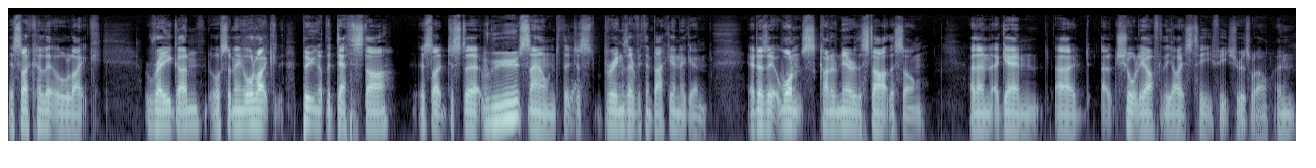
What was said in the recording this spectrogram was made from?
It's like a little like ray gun or something, or like booting up the Death Star. It's like just a sound that Yeah. just brings everything back in again. It does it once, kind of near the start of the song, and then again uh, uh, shortly after the Ice T feature as well. And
